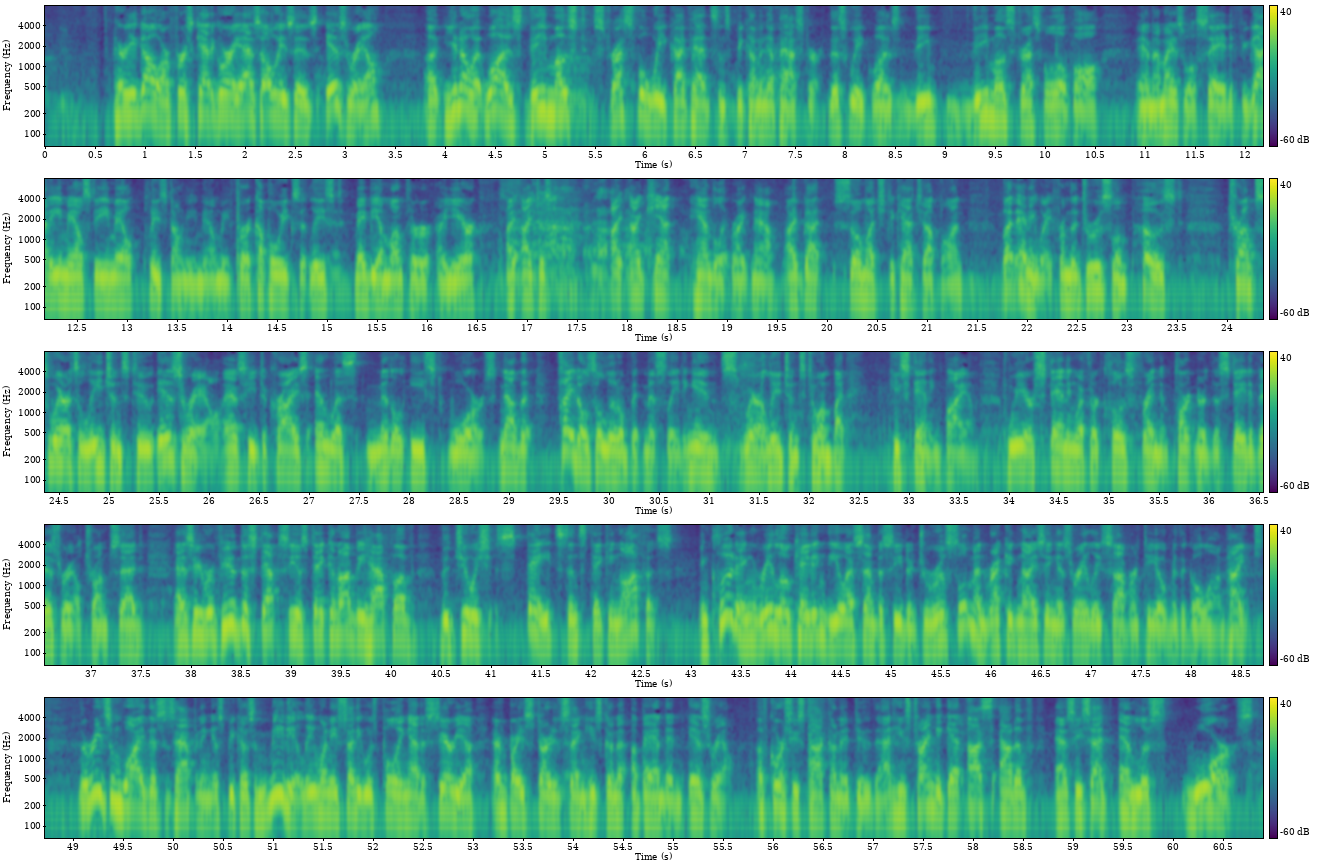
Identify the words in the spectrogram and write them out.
here you go. Our first category, as always, is Israel. Uh, you know, it was the most stressful week I've had since becoming a pastor. This week was the the most stressful of all, and I might as well say it. If you got emails to email, please don't email me for a couple weeks at least, maybe a month or a year. I, I just I, I can't handle it right now. I've got so much to catch up on. But anyway, from the Jerusalem Post. Trump swears allegiance to Israel as he decries endless Middle East wars. Now, the title's a little bit misleading. He didn't swear allegiance to him, but he's standing by him. We are standing with our close friend and partner, the State of Israel, Trump said, as he reviewed the steps he has taken on behalf of the Jewish state since taking office including relocating the U.S. Embassy to Jerusalem and recognizing Israeli sovereignty over the Golan Heights. The reason why this is happening is because immediately when he said he was pulling out of Syria, everybody started saying he's going to abandon Israel. Of course, he's not going to do that. He's trying to get us out of, as he said, endless wars.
